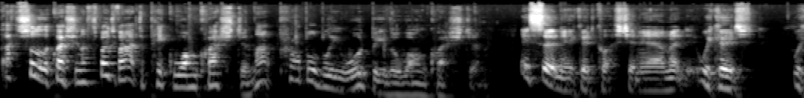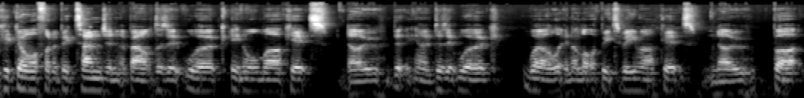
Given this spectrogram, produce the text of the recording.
that's sort of the question. I suppose if I had to pick one question, that probably would be the one question. It's certainly a good question. Yeah, I mean, we could we could go off on a big tangent about does it work in all markets? No. You know, does it work well in a lot of B two B markets? No. But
